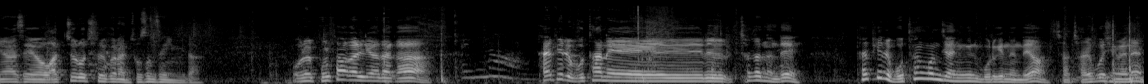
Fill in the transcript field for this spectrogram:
안녕하세요. 왓주로 출근한 조 선생입니다. 오늘 볼파 관리하다가 탈피를 못한 애를 찾았는데 탈피를 못한 건지 아닌지 모르겠는데요. 자, 잘 보시면은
